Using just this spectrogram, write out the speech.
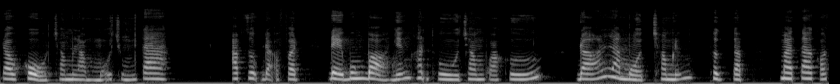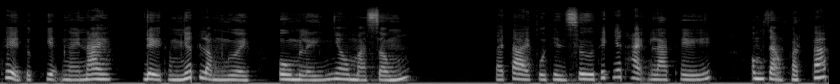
đau khổ trong lòng mỗi chúng ta. Áp dụng đạo Phật để buông bỏ những hận thù trong quá khứ. Đó là một trong những thực tập mà ta có thể thực hiện ngày nay để thống nhất lòng người ôm lấy nhau mà sống. Cái tài của thiền sư Thích Nhất Hạnh là thế. Ông giảng Phật Pháp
